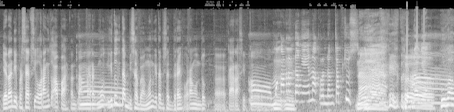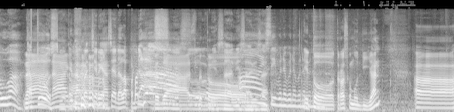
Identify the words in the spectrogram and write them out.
ya tadi persepsi orang itu apa tentang Oh. merekmu itu kita bisa bangun, kita bisa drive orang untuk eh, ke arah situ. Oh, makan Mm-mm. rendang yang enak, rendang capcus. Nah, Iya. itu. Rendang yang huha-huha, Nah, capcus nah, gitu. gitu. Karena ciri khasnya adalah pedas. Pedas. Pedas, Betul. betul. Bisa, bisa, ah, bisa. sih bener-bener bener. itu terus kemudian eh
